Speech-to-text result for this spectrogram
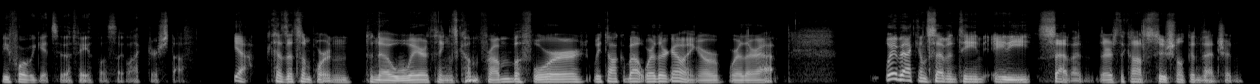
before we get to the faithless elector stuff. Yeah, because it's important to know where things come from before we talk about where they're going or where they're at. Way back in 1787, there's the Constitutional Convention,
